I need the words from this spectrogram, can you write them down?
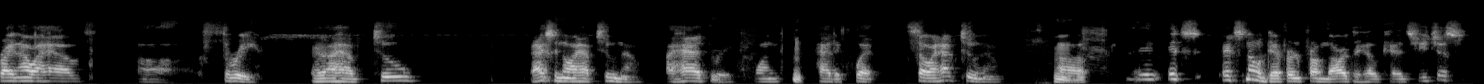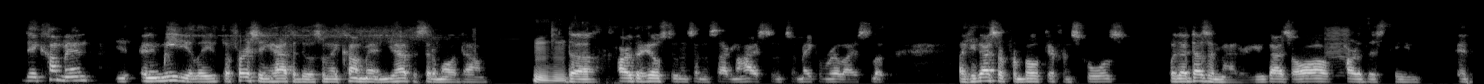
right now I have uh, three. I have two. Actually, no, I have two now. I had three. One Hmm. had to quit, so I have two now. Mhm. Uh, it, it's it's no different from the Arthur Hill kids. You just they come in and immediately the first thing you have to do is when they come in, you have to sit them all down. Mhm. The Arthur Hill students and the Saginaw High students and make them realize, look, like you guys are from both different schools, but that doesn't matter. You guys are all part of this team. It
